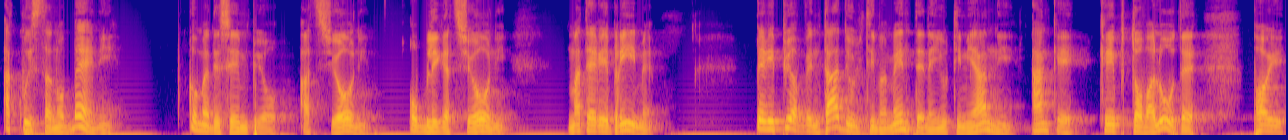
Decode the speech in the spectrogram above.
Acquistano beni, come ad esempio azioni, obbligazioni, materie prime. Per i più avventati ultimamente, negli ultimi anni, anche criptovalute. Poi,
